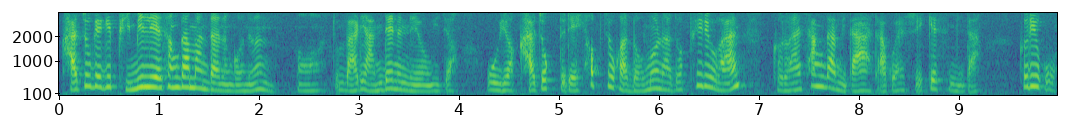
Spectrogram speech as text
가족에게 비밀리에 상담한다는 거는 어, 좀 말이 안 되는 내용이죠. 오히려 가족들의 협조가 너무나도 필요한 그러한 상담이다라고 할 수 있겠습니다. 그리고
